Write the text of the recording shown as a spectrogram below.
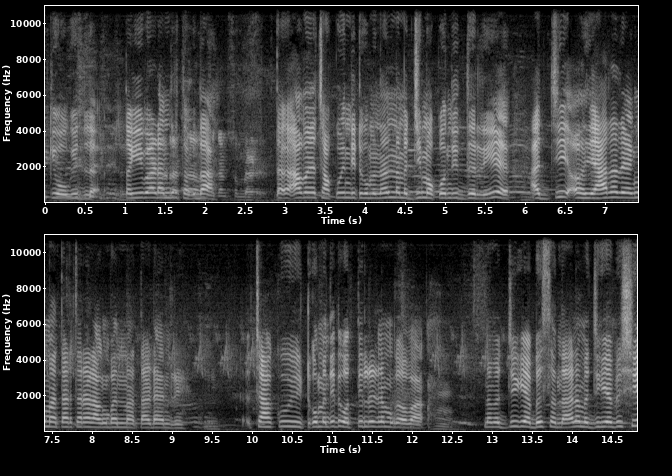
ಈಕಿ ಹೋಗಿದ್ಲ. ತೆಗಿಬೇಡ ಅಂದ್ರೆ ತೆಗ್ದ. ಅವ ಚಾಕುವಿಂದ ಇಟ್ಕೊಂಬಂದ ನಮ್ಮ ಅಜ್ಜಿ ಮಕ್ಕೊಂದಿದ್ರಿ ಅಜ್ಜಿ ಯಾರು ಹೆಂಗೆ ಮಾತಾಡ್ತಾರಲ್ಲ, ಹಂಗೆ ಬಂದು ಮಾತಾಡ್ಯಾನ್ರಿ. ಚಾಕು ಇಟ್ಕೊಂಬಂದಿದ್ದು ಗೊತ್ತಿಲ್ಲ ರೀ ನಮ್ಗೆ ಅವ. ನಮ್ಮ ಅಜ್ಜಿಗೆ ಎಬ್ಬಿಸಂದ ನಮ್ಮ ಅಜ್ಜಿಗೆ ಎಬ್ಬಿಸಿ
